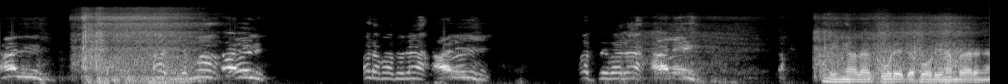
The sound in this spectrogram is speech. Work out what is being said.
காலி ஆடியம்மா காலி வடமதுர காலி பத்து வர காலி இங்கால கூடையத்தை போடி நம்பாருங்க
